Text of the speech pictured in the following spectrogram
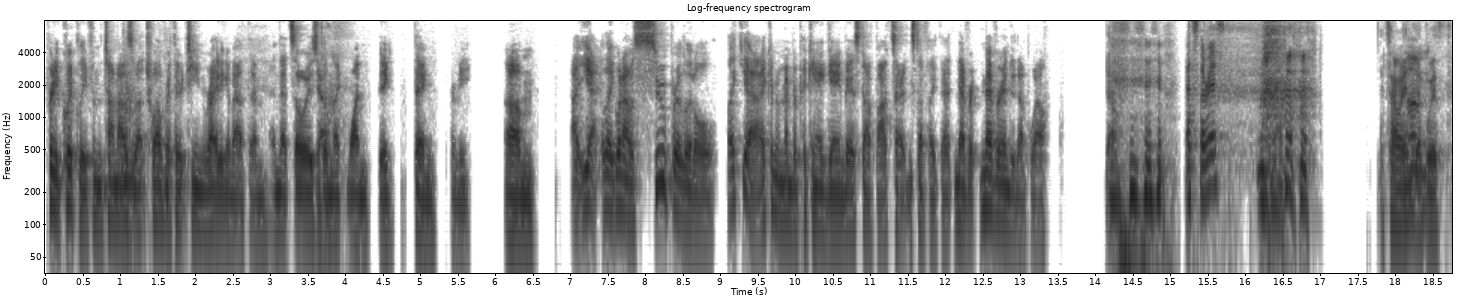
pretty quickly from the time I was about twelve or thirteen writing about them, and that's always yeah. been like one big thing for me. Um, uh, yeah, like when I was super little, like yeah, I can remember picking a game based off box art and stuff like that. Never, never ended up well. Yeah, that's the risk. that's how I ended um, up with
